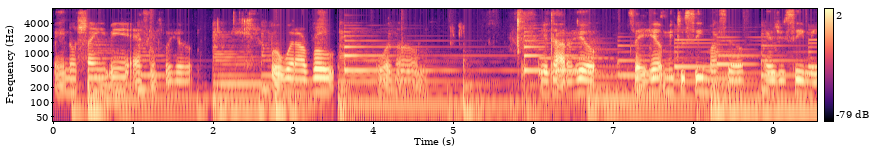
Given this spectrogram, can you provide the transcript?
Ain't no shame in asking for help. But what I wrote was um entitled "Help." Say, help me to see myself as you see me.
